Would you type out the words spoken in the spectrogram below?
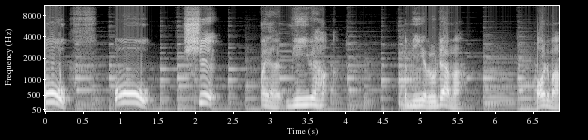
oh oh shit အဲ့ရမြည်ပဲဟာအမြည်ဘယ်လိုတက်မှာအော်ဒီမှာ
